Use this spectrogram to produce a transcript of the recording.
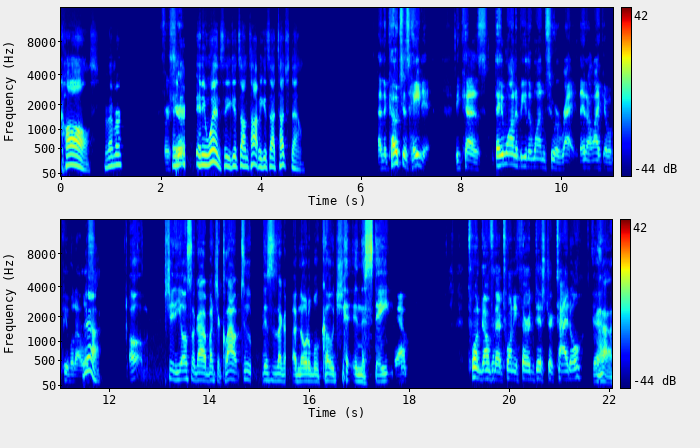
calls. Remember? For And, sure. he, and he wins. He gets on top. He gets that touchdown. And the coaches hate it because they want to be the ones who are right. They don't like it when people don't listen. Yeah. oh shit, he also got a bunch of clout too. This is like a, a notable coach in the state. Yeah. Tw- going for their 23rd district title. Yeah.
